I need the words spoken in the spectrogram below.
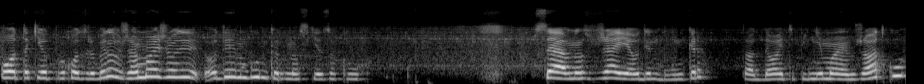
От такий от проход зробили. Вже майже один, один бункер у нас є за круг. Все, у нас вже є один бункер. Так, давайте піднімаємо жатку.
